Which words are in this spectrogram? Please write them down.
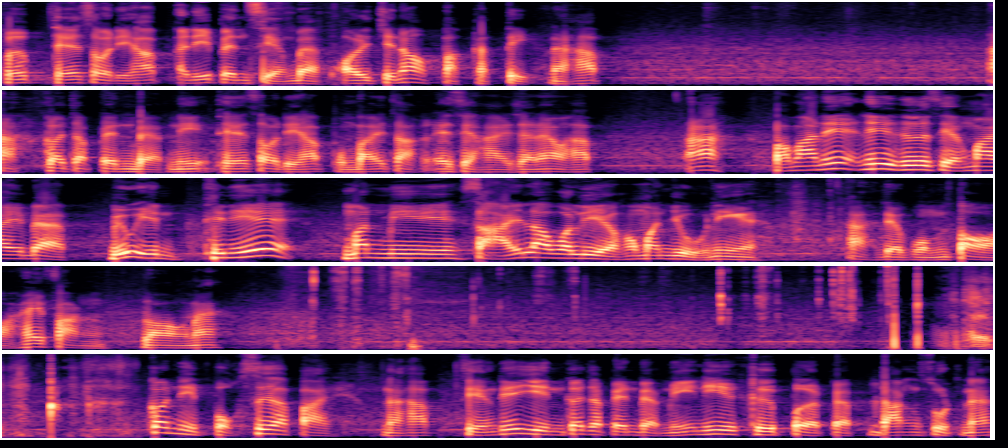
ปึ๊บเทสสวัสดีครับ อันนี้เป็นเสียงแบบออริจินอลปกตินะครับอะก็จะเป็นแบบนี้เทสสวัสดีครับผมไปจาก a c i Channel ครับ อะประมาณนี้นี่คือเสียงไมค์แบบบิวอินทีนี้มันมีสายลาวเลียของมันอยู่นี่ไงอะเดี๋ยวผมต่อให้ฟังลองนะ ก็หนีบปกเสื้อไปนะครับ เสียงที่ยินก็จะเป็นแบบนี้นี่คือเปิดแบบดังสุดนะ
